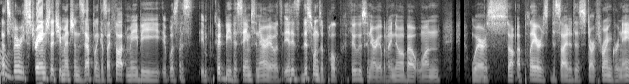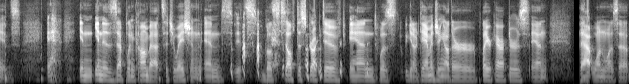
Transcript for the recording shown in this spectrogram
That's oh. very strange that you mentioned Zeppelin because I thought maybe it was this. It could be the same scenario. It's, it is. This one's a Pulp Cthulhu scenario, but I know about one where so, a player's decided to start throwing grenades in in a Zeppelin combat situation, and it's both self-destructive and was you know damaging other player characters and that one was a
